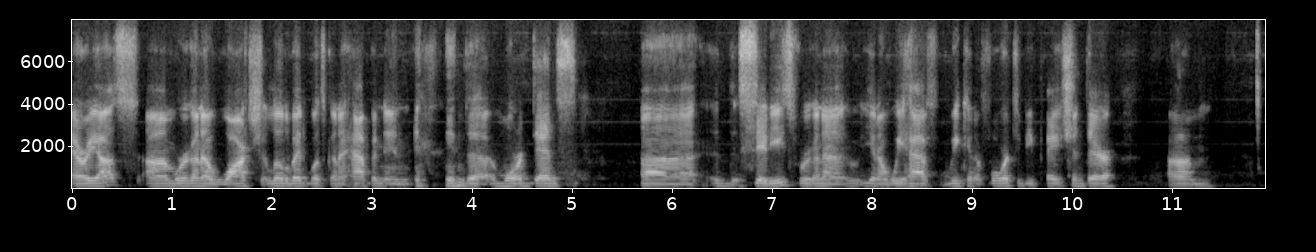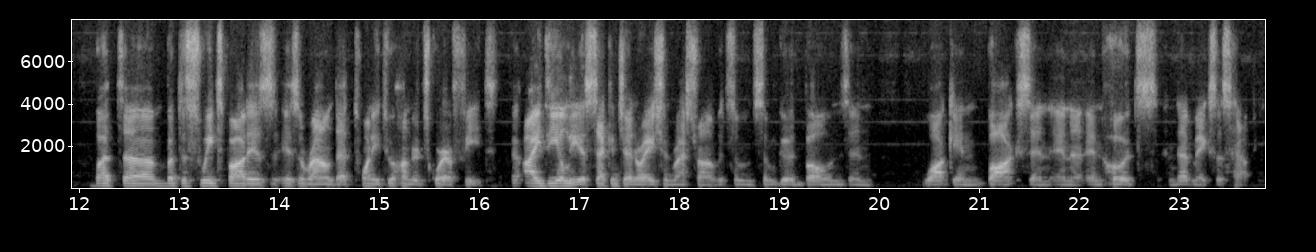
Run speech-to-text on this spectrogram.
areas. Um, we're gonna watch a little bit what's gonna happen in in the more dense uh, cities. We're gonna, you know, we have we can afford to be patient there. Um, but um, but the sweet spot is is around that 2200 square feet ideally a second generation restaurant with some some good bones and walk-in box and and and hoods and that makes us happy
